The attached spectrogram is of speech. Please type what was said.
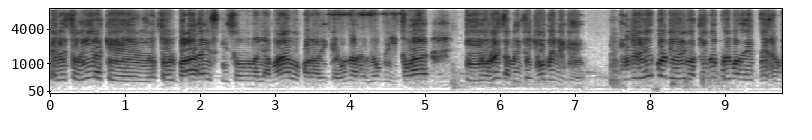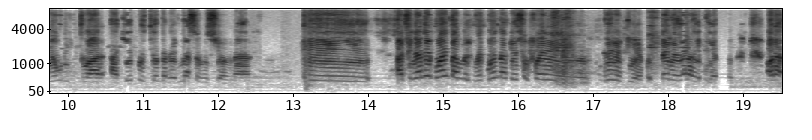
en estos días que el doctor Báez hizo una llamada para que una reunión virtual y honestamente yo me negué. Me negué porque yo digo, aquí no es problema de, reunión virtual, aquí es cuestión de venir a solucionar. Eh, al final de cuentas me, me cuenta que eso fue de tiempo, perdedera de tiempo. Ahora,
